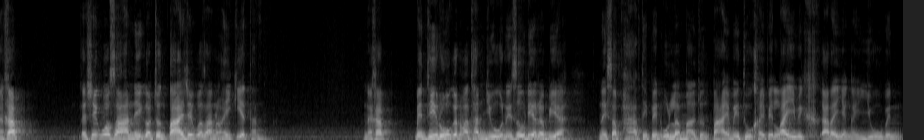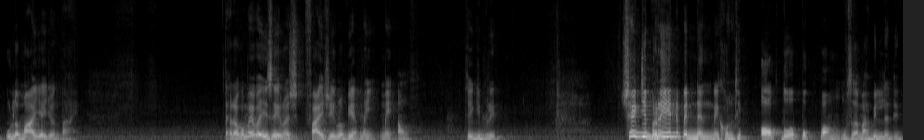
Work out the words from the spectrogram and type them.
นะครับ แต่เชควาซานนี่ก็จนตายเชควาซานก็ให้เกียรติท่านนะครับ เป็นที่รู้กันว่าท่านอยู่ในซาอุดิอาระเบีย ในสภาพที่เป็นอุลามาจนตายไม่ถูกใครไปไล่ไปอะไรยังไงอยู่เป็นอุลามาใหญ่จนตาย แต่เราก็ไม่ปฏิเสธว่าฝ่ายเชคโรเบียไม่ไม่เอาเชคยิบรินเชคยิบรีนเป็นหนึ่งในคนที่ออกตัวปกป้องอุซามะบินลาดิน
